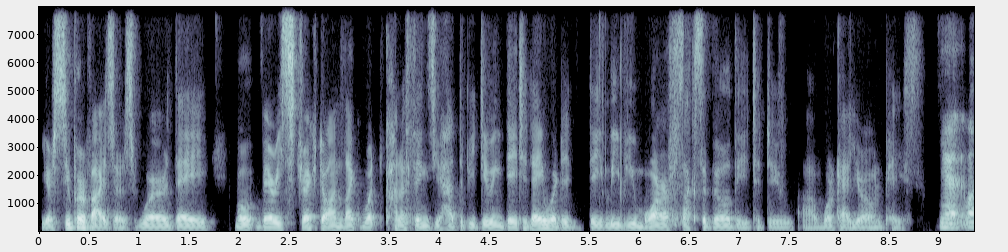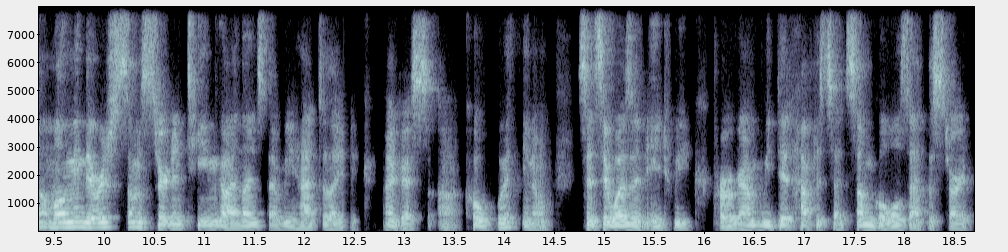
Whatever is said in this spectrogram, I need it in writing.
your supervisors? Were they very strict on like what kind of things you had to be doing day to day, or did they leave you more flexibility to do uh, work at your own pace? Yeah, well, well, I mean, there were some certain team guidelines that we had to like, I guess, uh, cope with. You know, since it was an eight week program, we did have to set some goals at the start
